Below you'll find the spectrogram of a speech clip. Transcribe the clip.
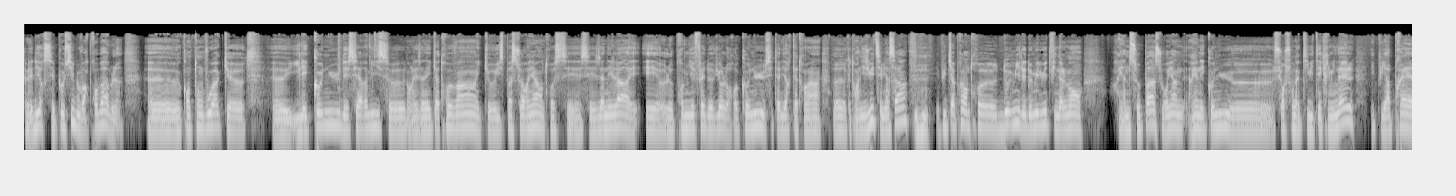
j'allais dire c'est possible, voire probable. quand on voit que euh, il est connu des services euh, dans les années 80 et qu'il se passe rien entre ces, ces années-là et, et, euh, le premier fait de viol reconnu, c'est-à-dire 80, 98, c'est bien ça. Mhm. Et puis qu'après, entre 2000 et 2008, finalement, rien ne se passe ou rien rien n'est connu sur son activité criminelle. Et puis après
